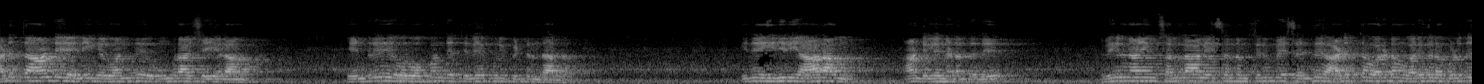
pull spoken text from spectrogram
அடுத்த ஆண்டு நீங்கள் வந்து உம்ரா செய்யலாம் என்று ஒரு ஒப்பந்தத்திலே குறிப்பிட்டிருந்தார்கள். இது ஹிஜிரி ஆறாம் ஆண்டிலே நடந்தது. வீல்நாயும் சல்லா அலி செல்லம் திரும்ப சென்று அடுத்த வருடம் வருகிற பொழுது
